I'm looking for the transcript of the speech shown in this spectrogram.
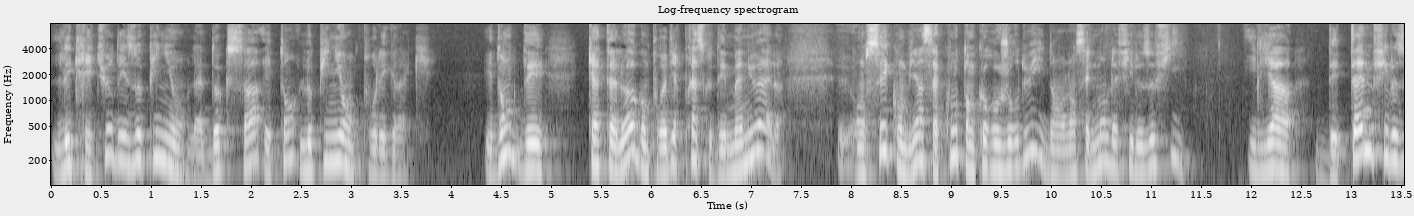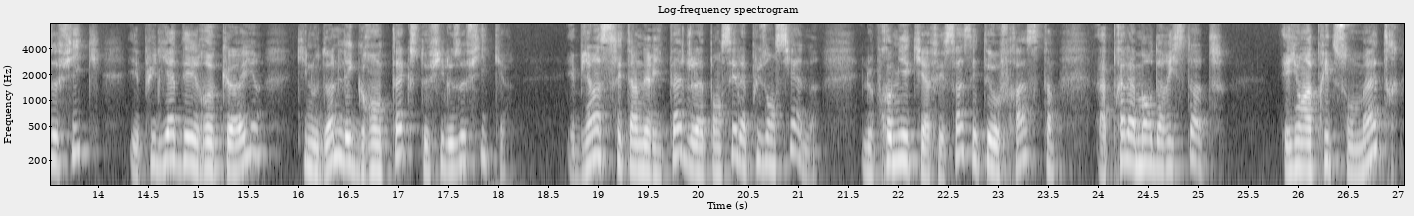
l'écriture des opinions, la doxa étant l'opinion pour les Grecs. Et donc des catalogues, on pourrait dire presque des manuels. Euh, on sait combien ça compte encore aujourd'hui dans l'enseignement de la philosophie. Il y a des thèmes philosophiques et puis il y a des recueils qui nous donnent les grands textes philosophiques. Eh bien, c'est un héritage de la pensée la plus ancienne. Le premier qui a fait ça, c'était Euphraste, après la mort d'Aristote, ayant appris de son maître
